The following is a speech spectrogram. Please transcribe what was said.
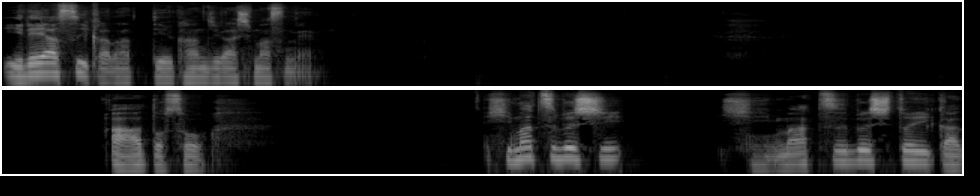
入れやすいかなっていう感じがしますね。あ、あとそう。暇つぶし、暇つぶしというか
